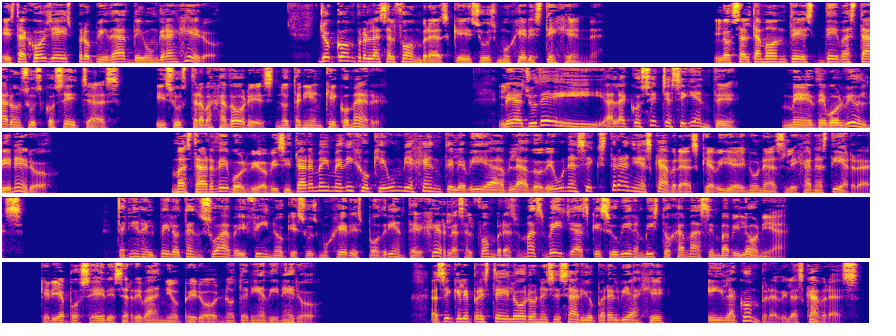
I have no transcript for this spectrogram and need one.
Esta joya es propiedad de un granjero. Yo compro las alfombras que sus mujeres tejen. Los saltamontes devastaron sus cosechas y sus trabajadores no tenían qué comer. Le ayudé y a la cosecha siguiente me devolvió el dinero. Más tarde volvió a visitarme y me dijo que un viajante le había hablado de unas extrañas cabras que había en unas lejanas tierras. Tenían el pelo tan suave y fino que sus mujeres podrían tejer las alfombras más bellas que se hubieran visto jamás en Babilonia. Quería poseer ese rebaño, pero no tenía dinero. Así que le presté el oro necesario para el viaje y la compra de las cabras.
